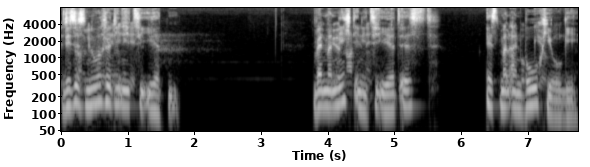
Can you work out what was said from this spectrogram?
Dies ist nur für die Initiierten. Wenn man nicht initiiert ist, ist man ein Buch-Yogi.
